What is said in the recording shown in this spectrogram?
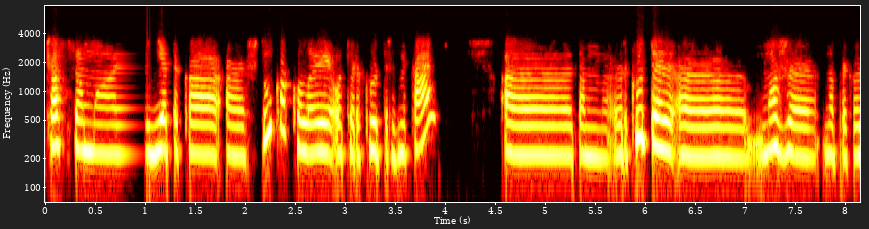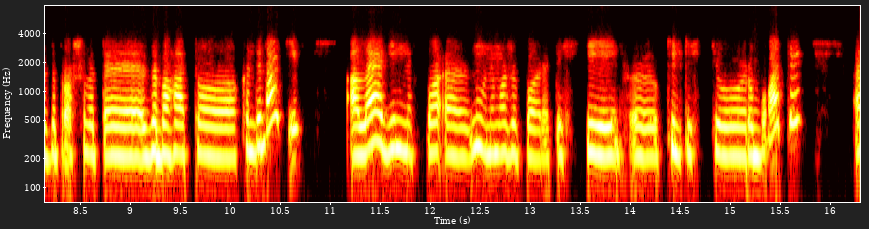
Часом є така штука, коли от рекрутер зникає. Там рекрутер може, наприклад, запрошувати забагато кандидатів, але він не ну, не може впоратися з цією кількістю роботи. Е,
